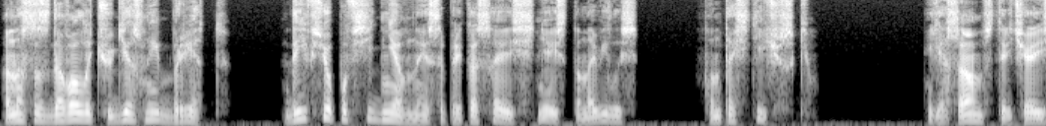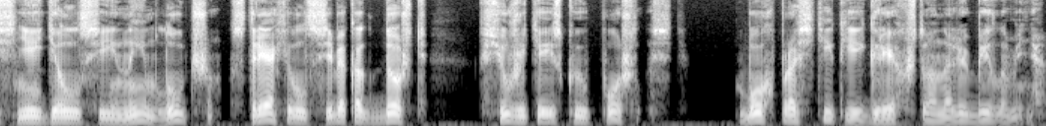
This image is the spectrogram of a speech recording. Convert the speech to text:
она создавала чудесный бред, да и все повседневное, соприкасаясь с ней, становилось фантастическим. Я сам, встречаясь с ней, делался иным, лучшим, стряхивал с себя, как дождь, всю житейскую пошлость. Бог простит ей грех, что она любила меня.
